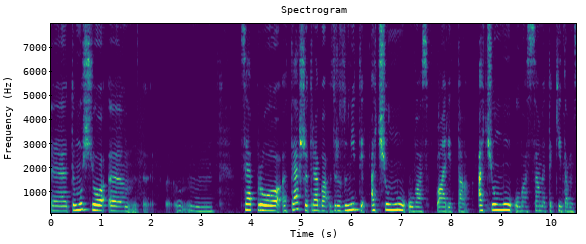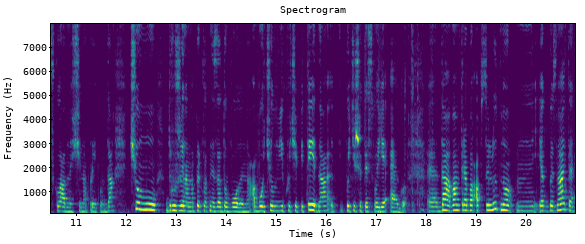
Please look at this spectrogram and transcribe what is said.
е, тому що е, м, це про те, що треба зрозуміти, а чому у вас в парі так, а чому у вас саме такі там складнощі, наприклад, да? чому дружина, наприклад, незадоволена, або чоловік хоче піти, да, потішити своє его. Е, да, вам треба абсолютно, як якби знаєте,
